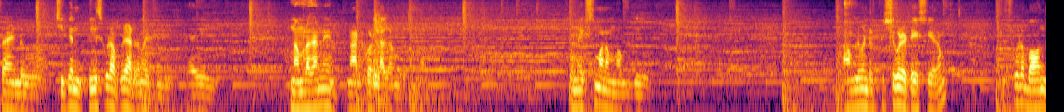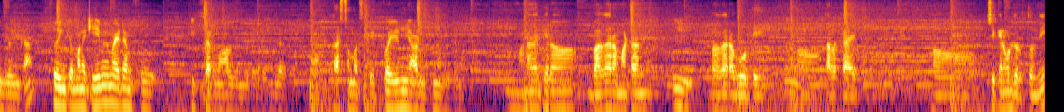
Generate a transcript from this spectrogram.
సో అండ్ చికెన్ పీస్ కూడా అప్పుడే అర్థమవుతుంది. అది నమ్మలగానే నాటుకోడి లాగా అనిపిస్తుంది సో నెక్స్ట్ మనం అది కాంప్లిమెంటరీ ఫిష్ కూడా టేస్ట్ చేయడం ఫిష్ కూడా బాగుంది బ్రో ఇంకా. సో ఇంకా మనకి ఏమేమి ఐటమ్స్ ఇస్తారు మామూలుగా మీరు రెగ్యులర్ కస్టమర్స్కి ఎక్కువ ఏమి ఇక్కడ మన దగ్గర బగారా మటన్ బగారా బోటి తలకాయ. చికెన్ కూడా దొరుకుతుంది.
